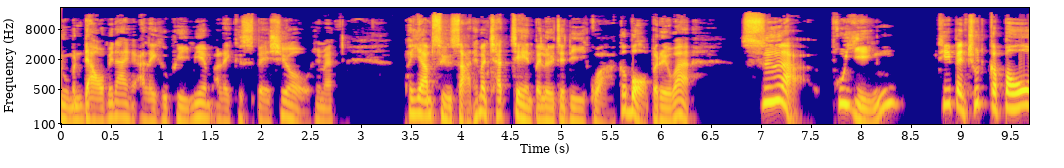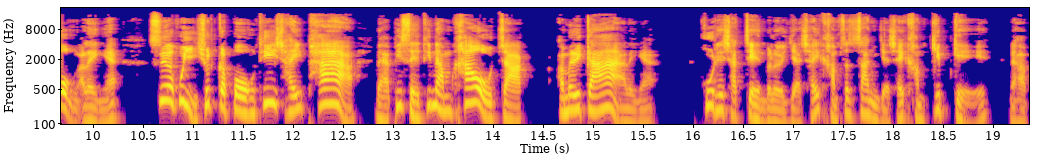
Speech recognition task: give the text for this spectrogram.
นูมันเดาไม่ได้ไงอะไรคือ premium อะไรคือ special ใช่ไหมพยายามสื่อสารให้มันชัดเจนไปเลยจะดีกว่า ก็บอกไปเลยว่า เสื้อผู้หญิงที่เป็นชุดกระโปรงอะไรเงี้ย เสื้อผู้หญิงชุดกระโปรงที่ใช้ผ้าแบบพิเศษที่นำเข้าจากอเมริกาอะไรเงี้ยพูดให้ชัดเจนไปเลย อย่าใช้คำสั้นๆ อย่าใช้คำกิ๊บเก๋นะครับ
